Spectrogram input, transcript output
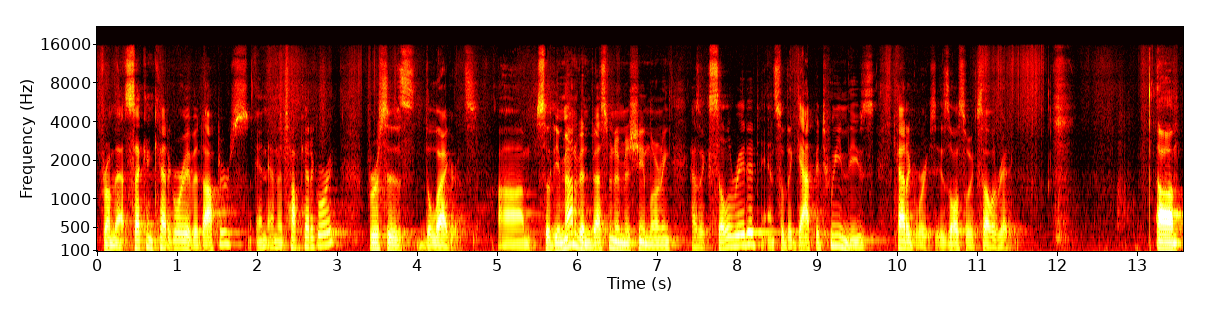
from that second category of adopters and, and the top category versus the laggards. Um, so the amount of investment in machine learning has accelerated, and so the gap between these categories is also accelerating. Um,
